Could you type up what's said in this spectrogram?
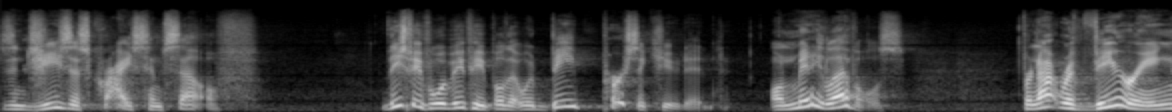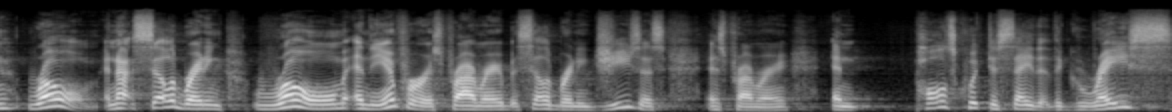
is in Jesus Christ Himself. These people would be people that would be persecuted on many levels for not revering Rome and not celebrating Rome and the emperor as primary, but celebrating Jesus as primary. And Paul's quick to say that the grace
